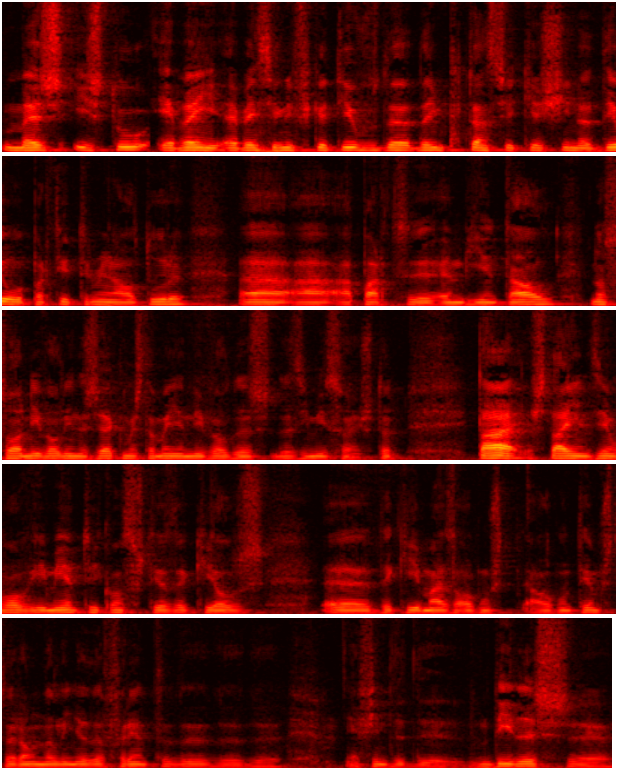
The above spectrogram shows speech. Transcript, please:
mas isto é bem, é bem significativo da, da, importância que a China deu a partir de determinada altura à, à, à, parte ambiental, não só a nível energético, mas também a nível das, das emissões. Portanto, está, está em desenvolvimento e com certeza que eles uh, daqui a mais alguns, algum tempo estarão na linha da frente de, de, de enfim, de, medidas uh,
